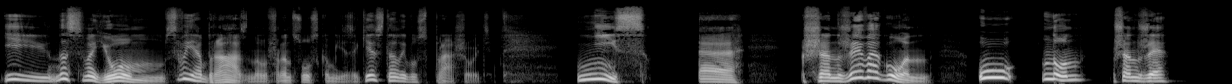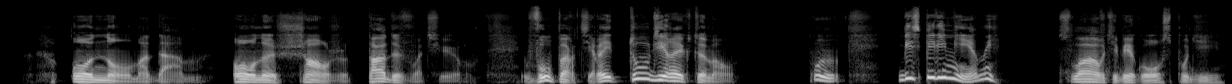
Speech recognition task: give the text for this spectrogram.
и на своем своеобразном французском языке стала его спрашивать. «Низ, э, шанже вагон у нон шанже?» «О, non, мадам, on ne change pas de voiture. Vous partirez tout directement». Хм, «Без перемены». «Слава тебе, Господи!»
